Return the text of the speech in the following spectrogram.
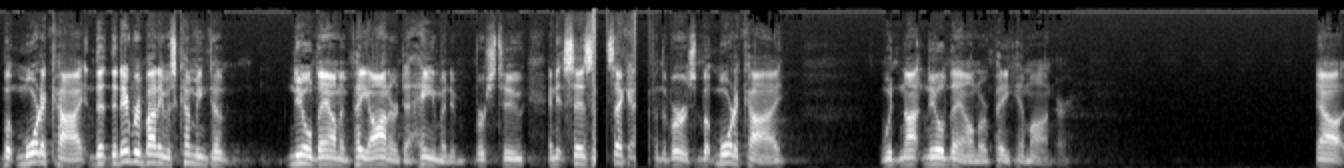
but Mordecai, that, that everybody was coming to kneel down and pay honor to Haman in verse 2. And it says in the second half of the verse, but Mordecai would not kneel down or pay him honor. Now,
